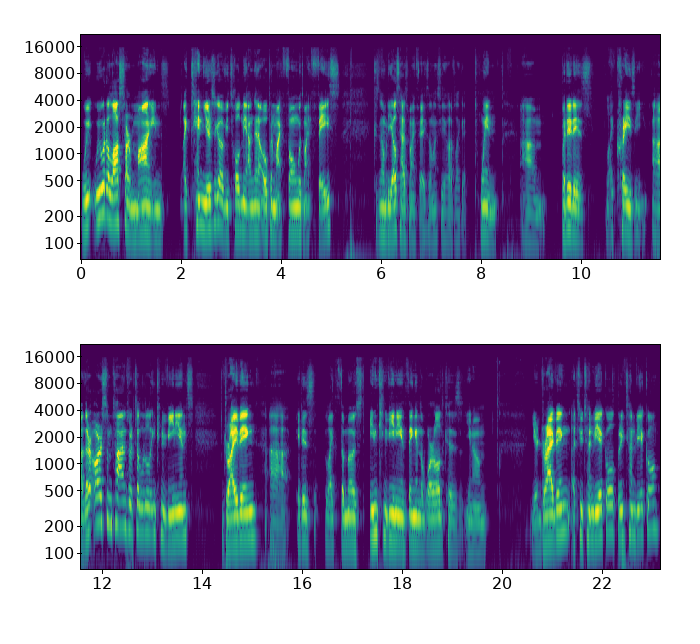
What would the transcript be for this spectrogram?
we we would have lost our minds like 10 years ago if you told me I'm going to open my phone with my face because nobody else has my face unless you have like a twin. Um, but it is like crazy. Uh, there are some times where it's a little inconvenience driving. Uh, it is like the most inconvenient thing in the world because, you know, you're driving a two ton vehicle, three ton vehicle.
